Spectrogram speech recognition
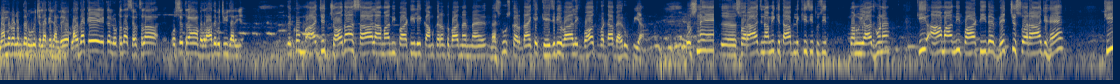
ਮੈਮੋਰੰਡਮ ਦੇ ਰੂਪ ਵਿੱਚ ਲੈ ਕੇ ਜਾਂਦੇ ਹੋ? ਲੱਗਦਾ ਕਿ ਇੱਕ ਲੁੱਟ ਦਾ ਸਿਲਸਿਲਾ ਉਸੇ ਤਰ੍ਹਾਂ ਬਦਲਾਅ ਦੇ ਵਿੱਚ ਵੀ ਜਾਰੀ ਹੈ। ਦੇਖੋ, ਅੱਜ 14 ਸਾਲ ਆਮ ਆਦਮੀ ਪਾਰਟੀ ਲਈ ਕੰਮ ਕਰਨ ਤੋਂ ਬਾਅਦ ਮੈਂ ਮੈਂ ਮਹਿਸੂਸ ਕਰਦਾ ਹਾਂ ਕਿ ਕੇਜਰੀਵਾਲ ਇੱਕ ਬਹੁਤ ਵੱਡਾ ਬਹਿਰੂਪੀ ਆ। ਉਸਨੇ ਸਵਰਾਜ ਨਾਮੀ ਕਿਤਾਬ ਲਿਖੀ ਸੀ, ਤੁਸੀਂ, ਤੁਹਾਨੂੰ ਯਾਦ ਹੋਣਾ? ਕਿ ਆਮ ਆਦਮੀ ਪਾਰਟੀ ਦੇ ਵਿੱਚ ਸਵਰਾਜ ਹੈ ਕਿ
